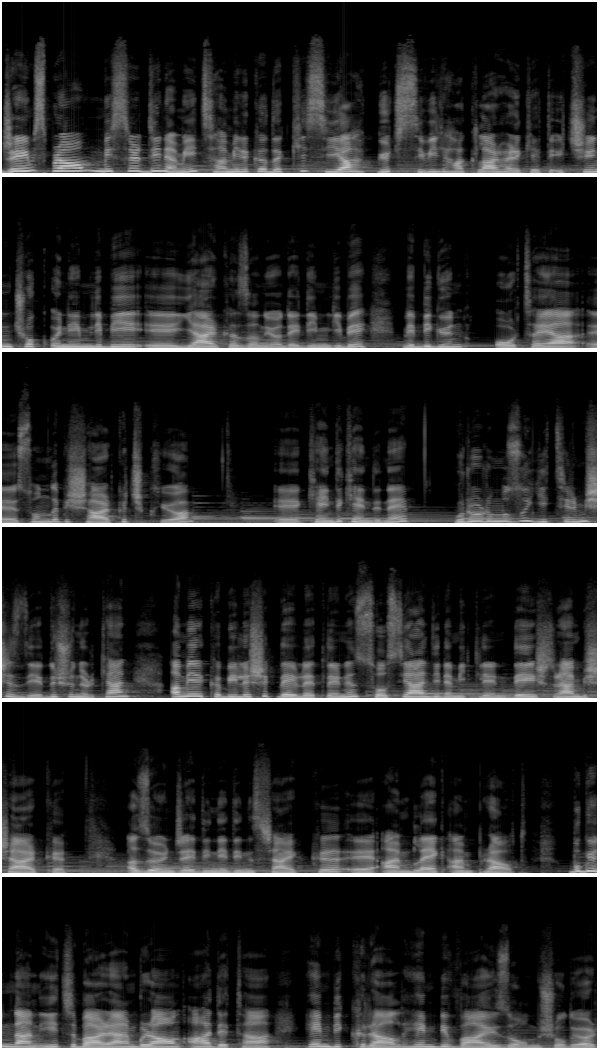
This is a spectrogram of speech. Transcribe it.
James Brown, Mr. Dynamite, Amerika'daki siyah güç sivil haklar hareketi için çok önemli bir e, yer kazanıyor dediğim gibi ve bir gün ortaya e, sonunda bir şarkı çıkıyor. E, kendi kendine gururumuzu yitirmişiz diye düşünürken Amerika Birleşik Devletleri'nin sosyal dinamiklerini değiştiren bir şarkı. Az önce dinlediğiniz şarkı e, I'm Black, I'm Proud. Bugünden itibaren Brown adeta hem bir kral hem bir vaiz olmuş oluyor.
